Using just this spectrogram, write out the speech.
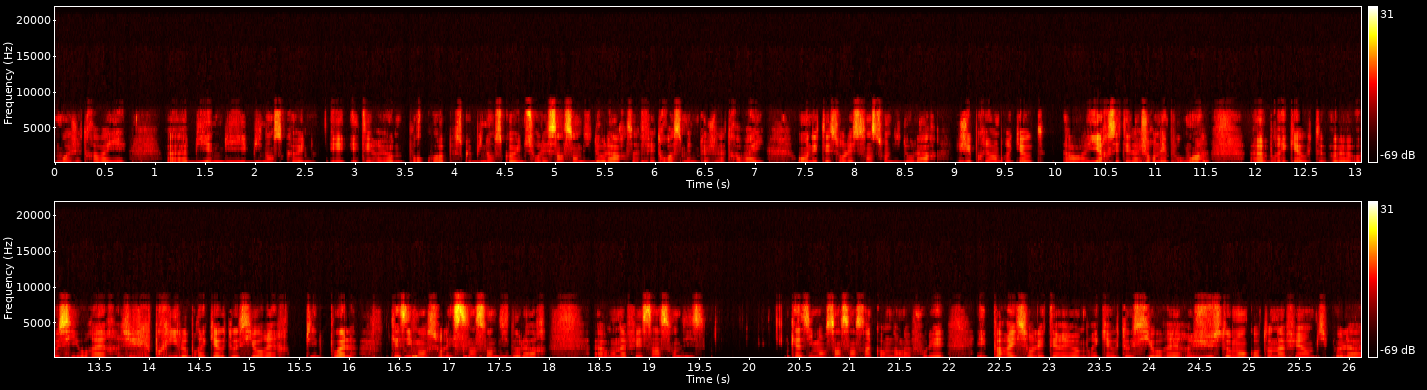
Moi, j'ai travaillé BNB, euh, Binance Coin et Ethereum. Pourquoi? Parce que Binance Coin, sur les 510 dollars, ça fait 3 semaines que je la travaille. On était sur les 510 dollars. J'ai pris un breakout. Alors, hier, c'était la journée pour moi. breakout aussi horaire. J'ai pris le breakout aussi horaire pile poil, quasiment sur les 510 dollars. Euh, on a fait 510 quasiment 550 dans la foulée. Et pareil sur l'Ethereum, breakout aussi horaire, justement quand on a fait un petit peu la,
